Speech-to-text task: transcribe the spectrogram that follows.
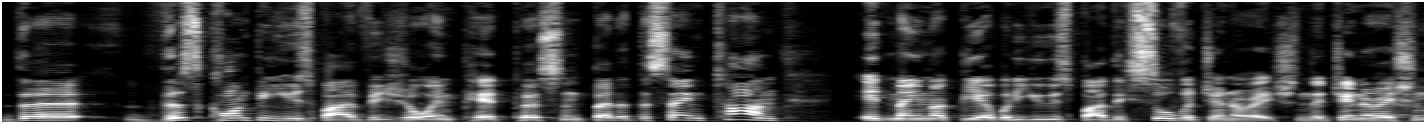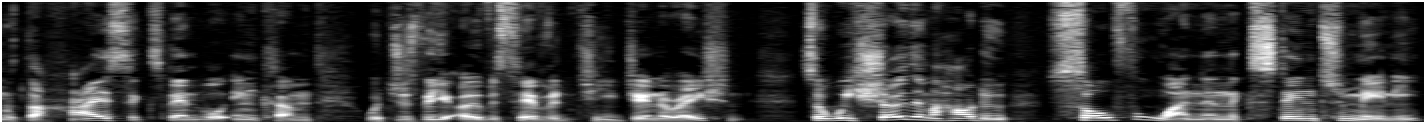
the, this can't be used by a visual impaired person, but at the same time, it may not be able to use by the silver generation, the generation yeah. with the highest expendable income, which is the over 70 generation. So we show them how to solve for one and extend to many.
